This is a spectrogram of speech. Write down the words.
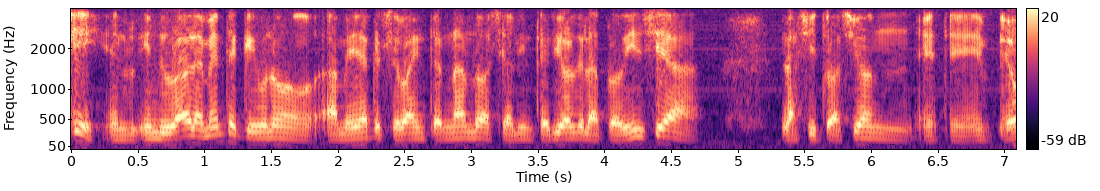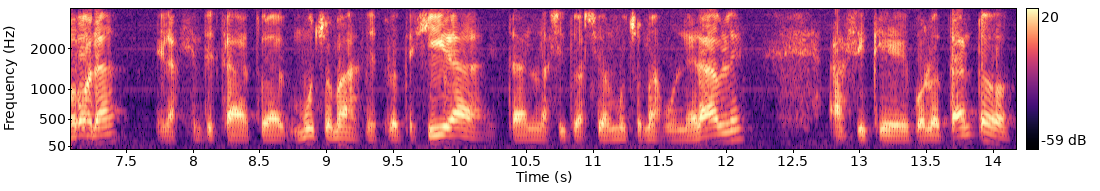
Sí, en- indudablemente que uno, a medida que se va internando hacia el interior de la provincia, la situación este, empeora, la gente está toda- mucho más desprotegida, está en una situación mucho más vulnerable, así que por lo tanto,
